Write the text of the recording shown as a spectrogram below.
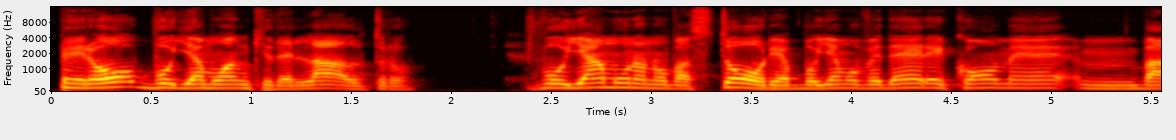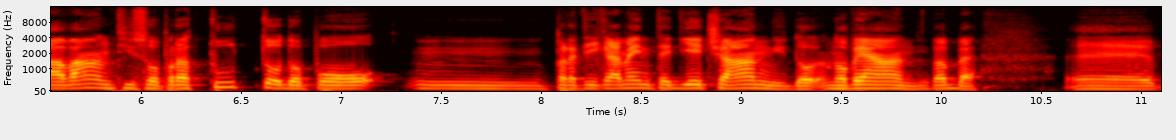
Però vogliamo anche dell'altro. Vogliamo una nuova storia, vogliamo vedere come mh, va avanti, soprattutto dopo mh, praticamente dieci anni, do- nove anni, vabbè. Eh,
